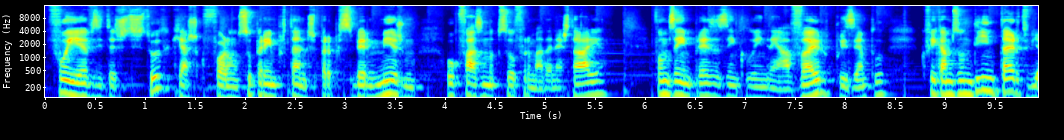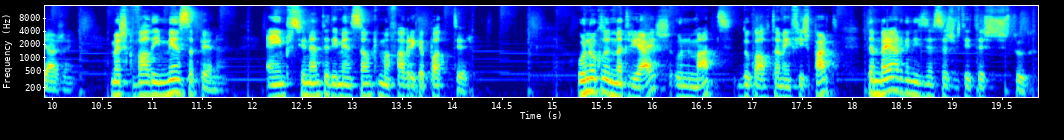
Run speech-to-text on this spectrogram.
fui a visitas de estudo, que acho que foram super importantes para perceber mesmo o que faz uma pessoa formada nesta área. Fomos a empresas, incluindo em Aveiro, por exemplo, que ficámos um dia inteiro de viagem, mas que vale imensa pena. É impressionante a dimensão que uma fábrica pode ter. O Núcleo de Materiais, o NEMAT, do qual também fiz parte, também organiza essas visitas de estudo.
